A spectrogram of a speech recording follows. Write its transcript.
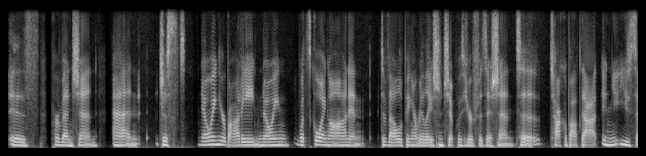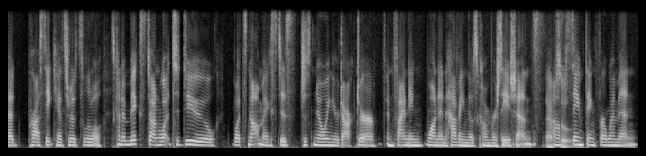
is prevention and just knowing your body, knowing what's going on and developing a relationship with your physician to talk about that. And you- said prostate cancer, it's a little, it's kind of mixed on what to do. What's not mixed is just knowing your doctor and finding one and having those conversations. Um, Absolutely. same thing for women.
